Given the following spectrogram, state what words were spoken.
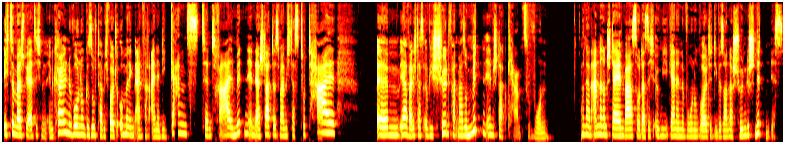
Ich zum Beispiel, als ich in Köln eine Wohnung gesucht habe, ich wollte unbedingt einfach eine, die ganz zentral mitten in der Stadt ist, weil mich das total, ähm, ja, weil ich das irgendwie schön fand, mal so mitten im Stadtkern zu wohnen. Und an anderen Stellen war es so, dass ich irgendwie gerne eine Wohnung wollte, die besonders schön geschnitten ist.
